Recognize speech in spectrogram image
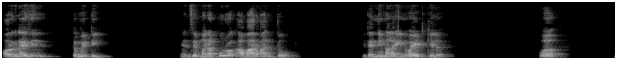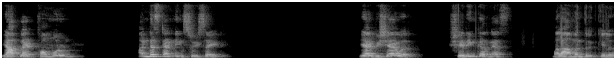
ऑर्गनायझिंग कमिटी यांचे मनपूर्वक आभार मानतो की त्यांनी मला इन्व्हाइट केलं. व या प्लॅटफॉर्मवरून अंडरस्टँडिंग सुईसाईड या विषयावर शेअरिंग करण्यास मला आमंत्रित केलं.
